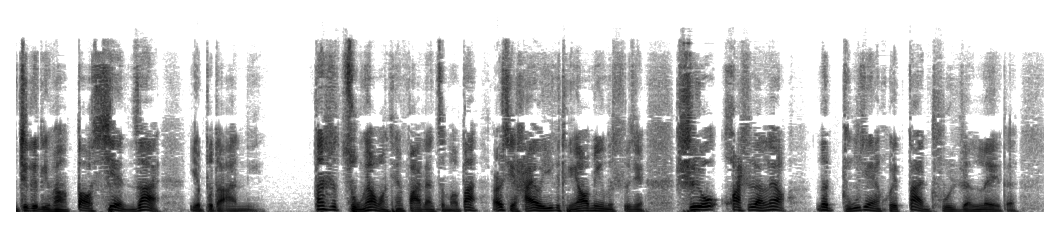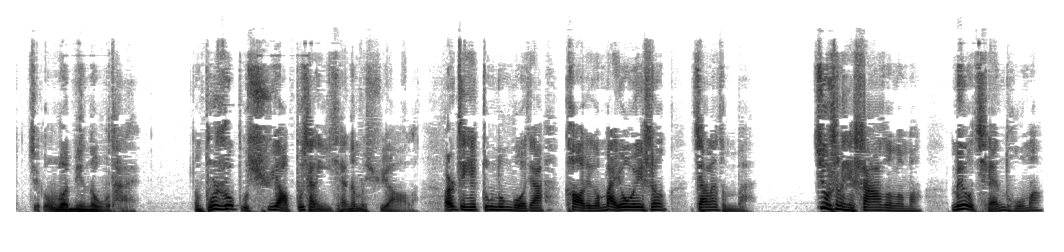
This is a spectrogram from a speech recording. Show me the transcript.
这个地方到现在也不得安宁，但是总要往前发展，怎么办？而且还有一个挺要命的事情，石油、化石燃料，那逐渐会淡出人类的这个文明的舞台。不是说不需要，不像以前那么需要了。而这些中东国家靠这个卖油为生，将来怎么办？就剩下沙子了吗？没有前途吗？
